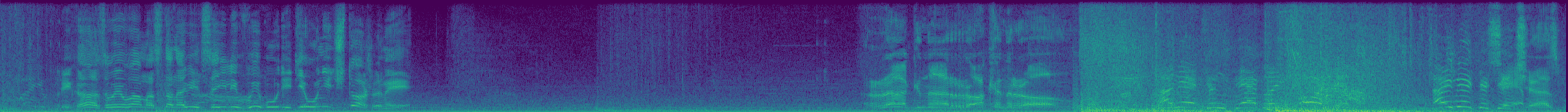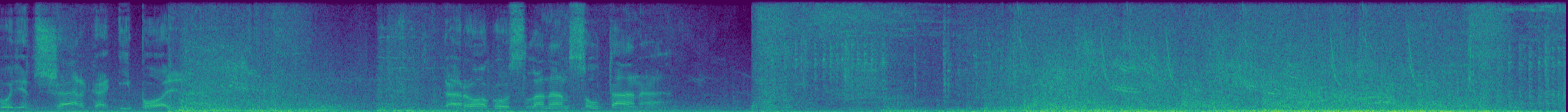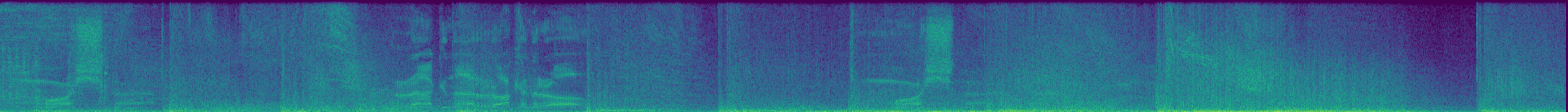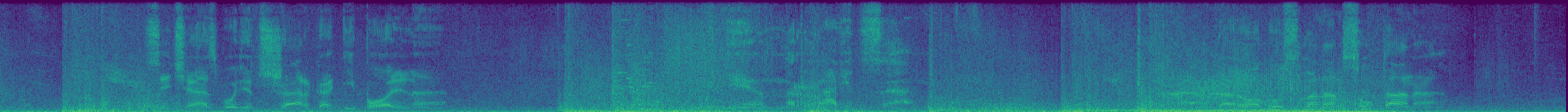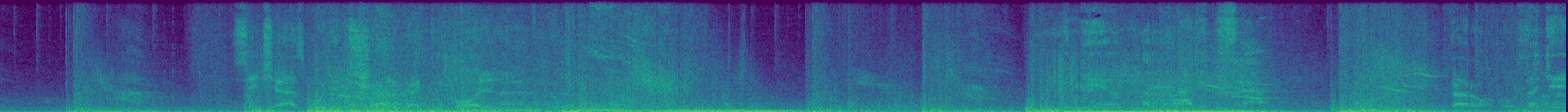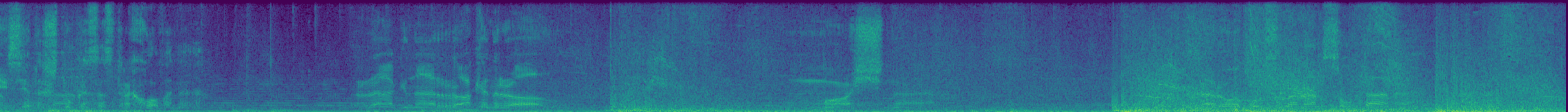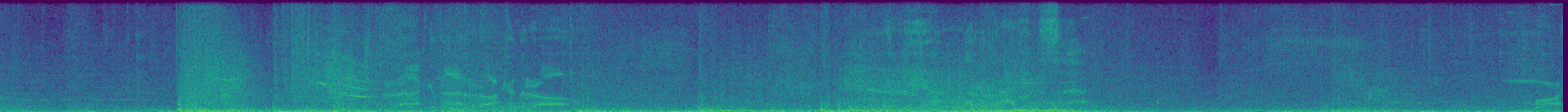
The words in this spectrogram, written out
Приказываю вам остановиться, или вы будете уничтожены. Рагна рок-н-ролл. Замечен беглый Один! Займитесь им! Сейчас будет жарко и больно. Дорогу слонам султана. Рок-н-ролл. Мощно. Сейчас будет жарко и больно. Мне нравится. Дорогу слонам султана. Сейчас будет жарко и больно.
